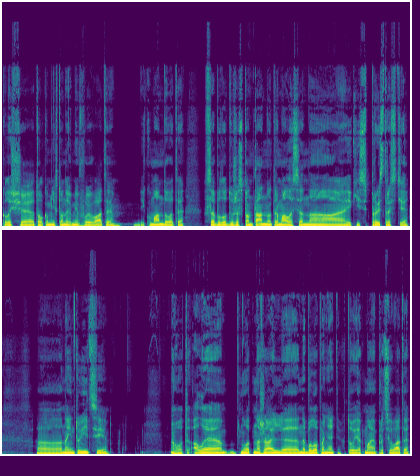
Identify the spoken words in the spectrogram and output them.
коли ще толком ніхто не вмів воювати і командувати. Все було дуже спонтанно, трималося на якійсь пристрасті, е, на інтуїції. От, але, ну, от, на жаль, е, не було поняття, хто як має працювати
